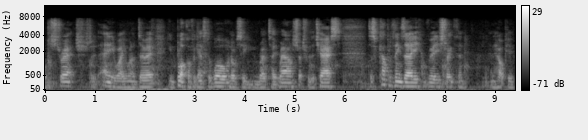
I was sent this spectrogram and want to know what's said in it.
and stretch. So any way you want to do it. You can block off against the wall and obviously you can rotate round, stretch through the chest. Just a couple of things there really strengthen and help you.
